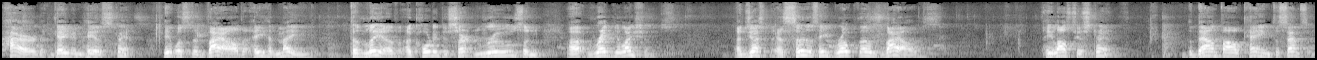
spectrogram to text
hair that gave him his strength. It was the vow that he had made to live according to certain rules and uh, regulations. And just as soon as he broke those vows, he lost his strength. The downfall came to Samson.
